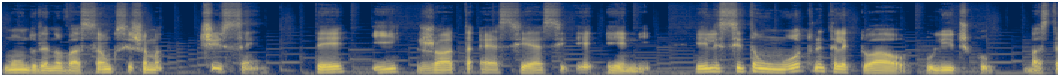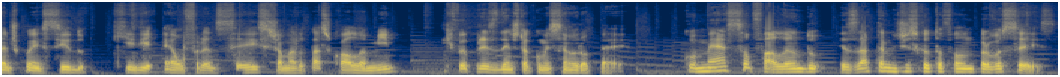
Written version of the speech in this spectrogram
mundo da inovação, que se chama Thyssen, T-I-J-S-S-E-N. Eles citam um outro intelectual político bastante conhecido, que é um francês chamado Pascal Lamy, que foi presidente da Comissão Europeia. Começam falando exatamente isso que eu estou falando para vocês,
